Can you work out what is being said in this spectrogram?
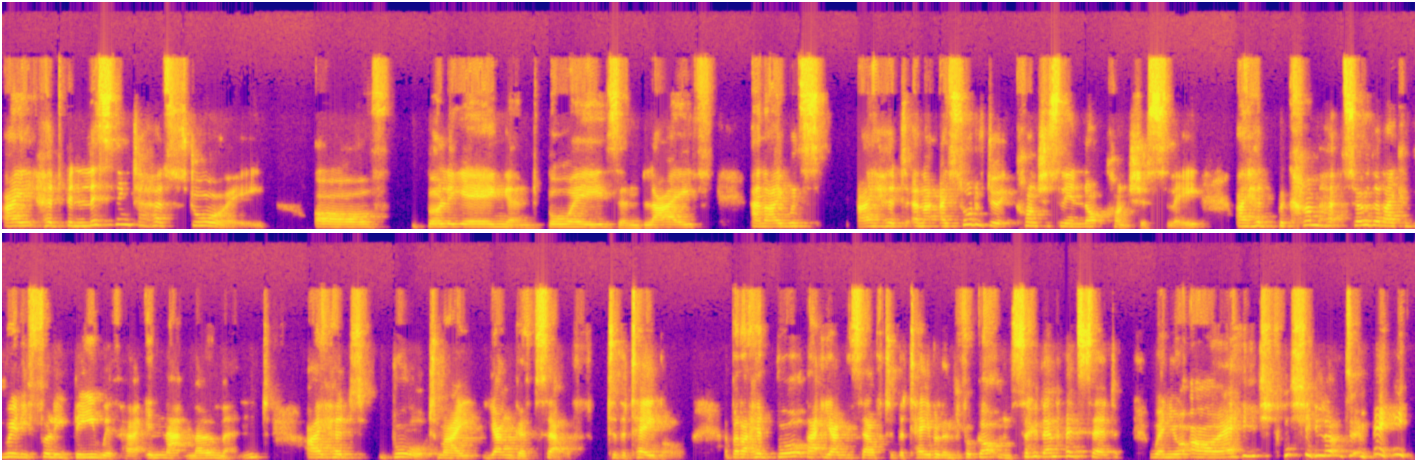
I had been listening to her story of bullying and boys and life. And I was, I had, and I, I, sort of do it consciously and not consciously. I had become her so that I could really fully be with her in that moment. I had brought my younger self to the table but I had brought that younger self to the table and forgotten. So then I said, When you're our age, she looked at me.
